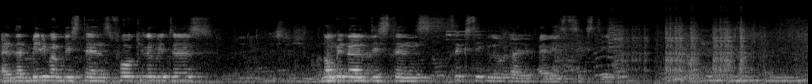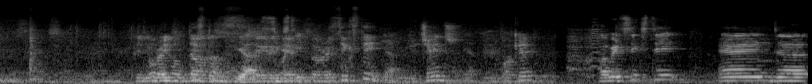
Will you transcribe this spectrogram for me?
And then minimum distance 4 kilometers, nominal distance 60 kilometers, and is 60. Can you break it down? Yeah, Say it again, 60. 60? Yeah. You changed? Yeah. Okay. So I'm 60 and uh,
